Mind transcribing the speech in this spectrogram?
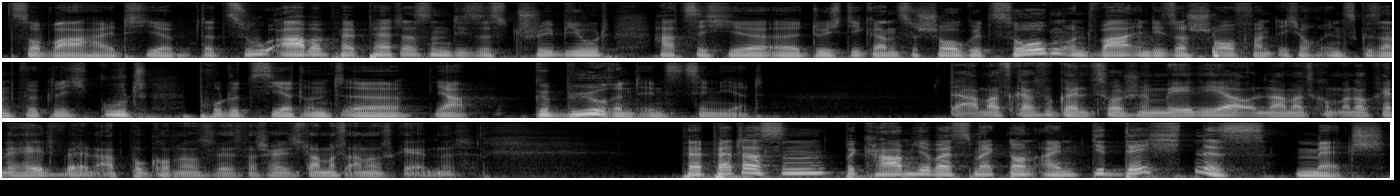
zur Wahrheit hier dazu. Aber Pat Patterson, dieses Tribute, hat sich hier äh, durch die ganze Show gezogen und war in dieser Show, fand ich, auch insgesamt wirklich gut produziert und äh, ja, gebührend inszeniert damals gab es noch keine Social Media und damals konnte man noch keine Hate-Wellen abbekommen, sonst wäre es wahrscheinlich damals anders geendet. Pat Patterson bekam hier bei SmackDown ein Gedächtnismatch.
